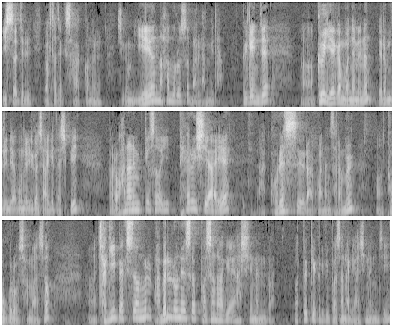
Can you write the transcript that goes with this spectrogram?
있어질 역사적 사건을 지금 예언함으로써 말을 합니다. 그게 이제 어, 그 예가 뭐냐면은 여러분들이 이제 오늘 읽어서 알겠다시피 바로 하나님께서 이 페르시아의 아, 고레스라고 하는 사람을 어, 도구로 삼아서 어, 자기 백성을 바벨론에서 벗어나게 하시는 것. 어떻게 그렇게 벗어나게 하시는지.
